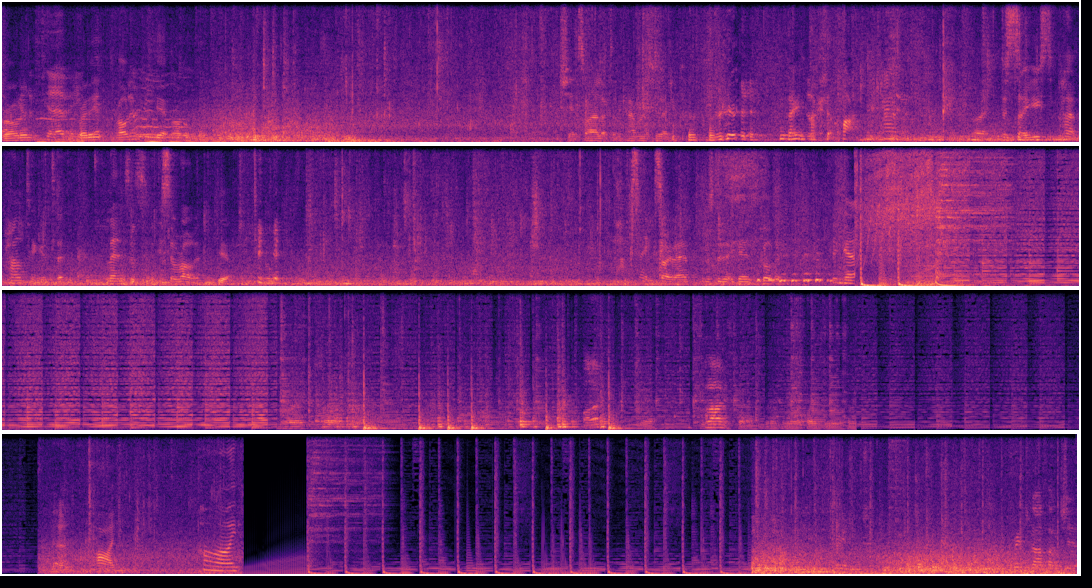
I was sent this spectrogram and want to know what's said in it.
Rolling. Kirby. Ready? Rolling? Yeah, rolling. Shit, sorry, I looked at the camera too late. Don't look at the fucking camera. Right, just so used to p- pouting into lenses. you're still rolling? Yeah. Fuck's sake, sorry man. Just did it again. Called Hi. Hi. Fringe malfunction.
